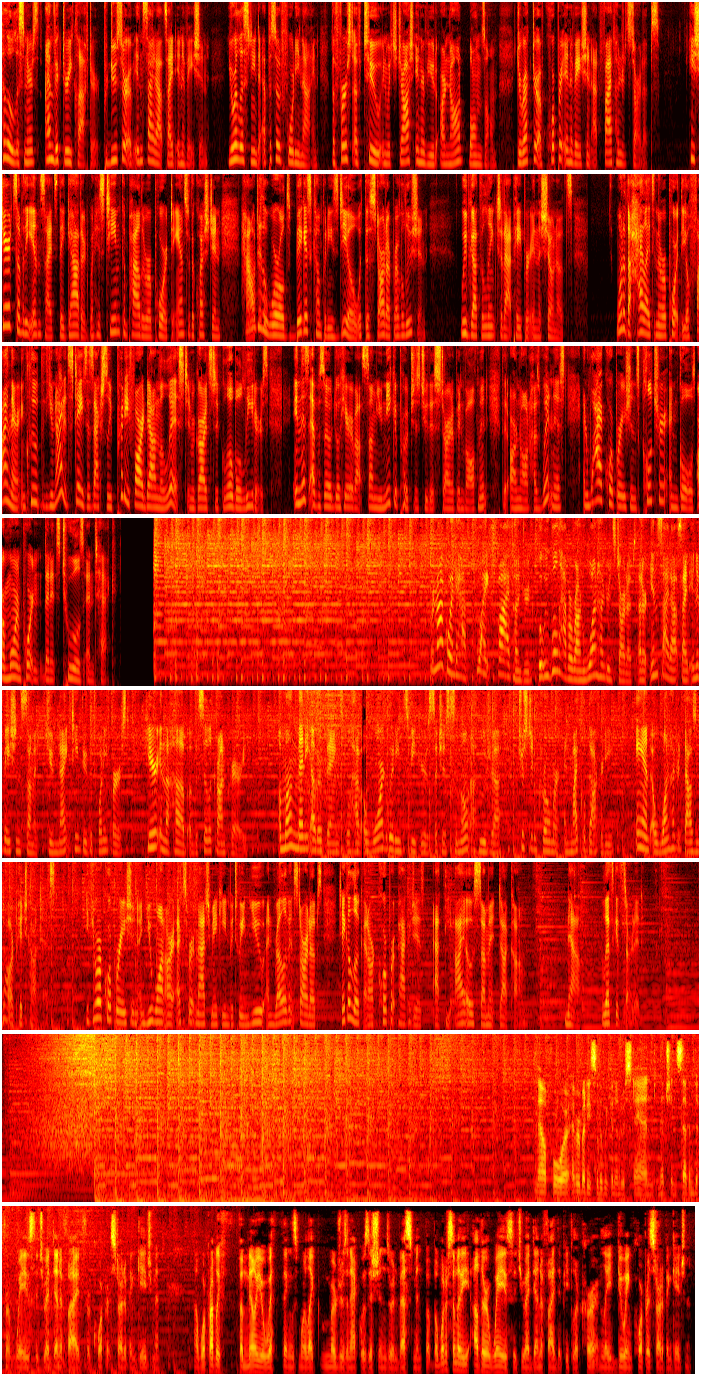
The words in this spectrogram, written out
Hello, listeners. I'm Victory Clafter, producer of Inside Outside Innovation. You're listening to episode 49, the first of two in which Josh interviewed Arnaud Bonzom, director of corporate innovation at 500 Startups. He shared some of the insights they gathered when his team compiled a report to answer the question How do the world's biggest companies deal with the startup revolution? We've got the link to that paper in the show notes. One of the highlights in the report that you'll find there include that the United States is actually pretty far down the list in regards to global leaders. In this episode, you'll hear about some unique approaches to this startup involvement that Arnaud has witnessed and why a corporation's culture and goals are more important than its tools and tech. Not going to have quite 500, but we will have around 100 startups at our Inside Outside Innovation Summit, June 19th through the 21st, here in the hub of the Silicon Prairie. Among many other things, we'll have award winning speakers such as Simone Ahuja, Tristan Kromer, and Michael Dougherty, and a $100,000 pitch contest. If you're a corporation and you want our expert matchmaking between you and relevant startups, take a look at our corporate packages at theiosummit.com. Now, let's get started. Now, for everybody, so that we can understand, mention seven different ways that you identified for corporate startup engagement. Uh, we're probably familiar with things more like mergers and acquisitions or investment, but, but what are some of the other ways that you identified that people are currently doing corporate startup engagement?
